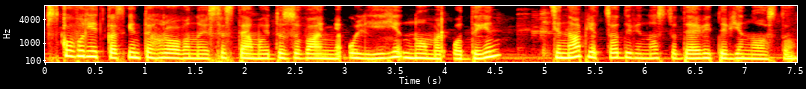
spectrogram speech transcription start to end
Сковорідка з інтегрованою системою дозування олії номер 1 ціна 599,90.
